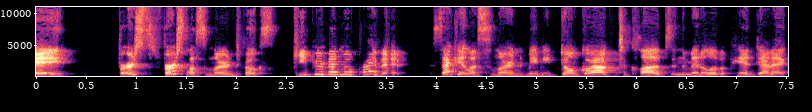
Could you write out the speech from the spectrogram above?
a first first lesson learned, folks. Keep your Venmo private. Second lesson learned: maybe don't go out to clubs in the middle of a pandemic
